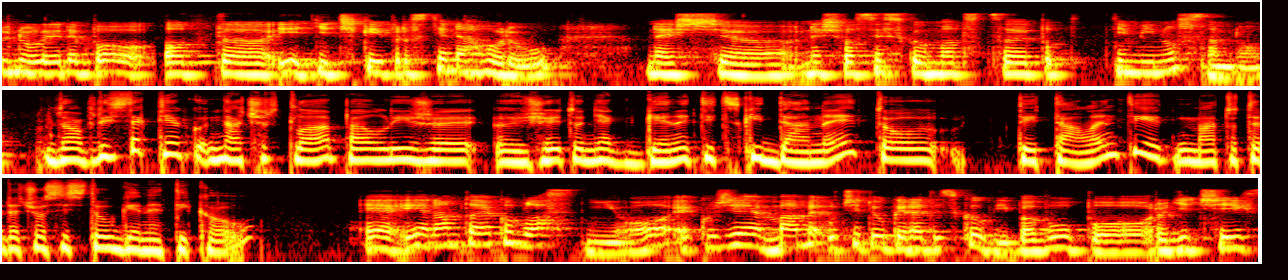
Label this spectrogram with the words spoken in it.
od nuly nebo od eh, jedničky prostě nahoru, než, eh, než vlastně zkoumat, co je pod tím mínusem. No, no ty jsi tak nějak načrtla, Pauli, že, že je to nějak geneticky dané, to, ty talenty, má to teda čosi s tou genetikou? Je, je nám to jako vlastní, jo? Jakože máme určitou genetickou výbavu po rodičích,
